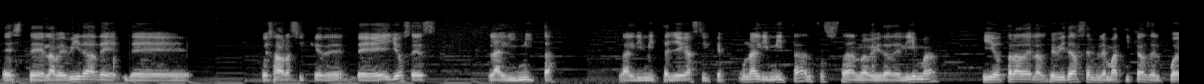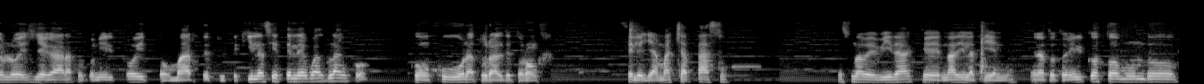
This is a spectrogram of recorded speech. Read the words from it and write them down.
Este, la bebida de, pues ahora sí que de, de ellos es la limita. La limita llega así que una limita, entonces está una bebida de lima. Y otra de las bebidas emblemáticas del pueblo es llegar a Totonilco y tomarte tu tequila siete leguas blanco con jugo natural de toronja. Se le llama chatazo. Es una bebida que nadie la tiene. En Atotonilco todo el mundo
